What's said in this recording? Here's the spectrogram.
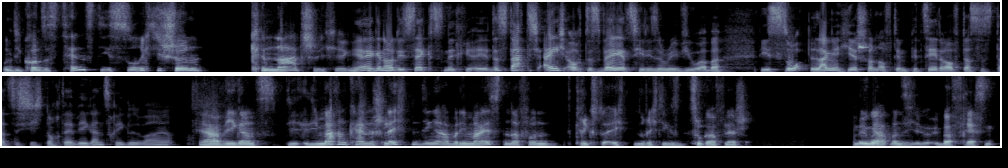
Und die Konsistenz, die ist so richtig schön knatschig irgendwie. Ja, genau, die sechs nicht. äh, Das dachte ich eigentlich auch, das wäre jetzt hier diese Review, aber die ist so lange hier schon auf dem PC drauf, dass es tatsächlich noch der Vegans-Riegel war, ja. Ja, Vegans, die, die machen keine schlechten Dinge, aber die meisten davon kriegst du echt ein richtiges Zuckerflash. Und irgendwann Ja. hat man sich über- überfressen.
